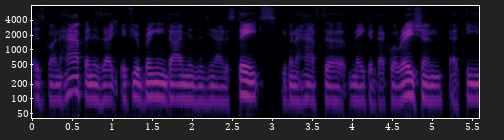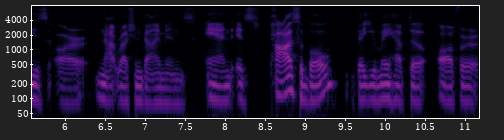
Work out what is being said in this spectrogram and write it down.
is going to happen is that if you're bringing diamonds into the United States, you're going to have to make a declaration that these are not Russian diamonds. And it's possible that you may have to offer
